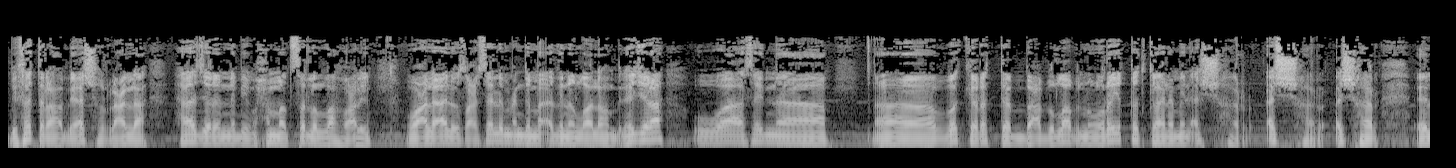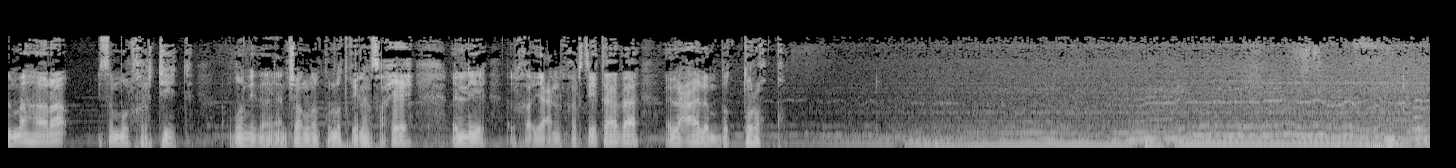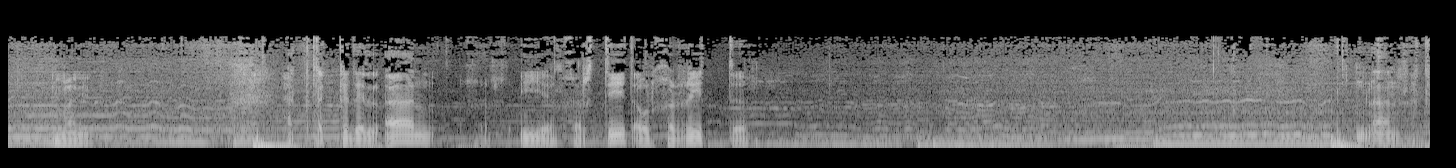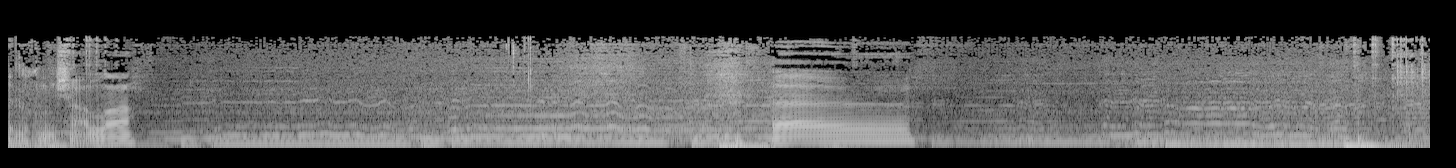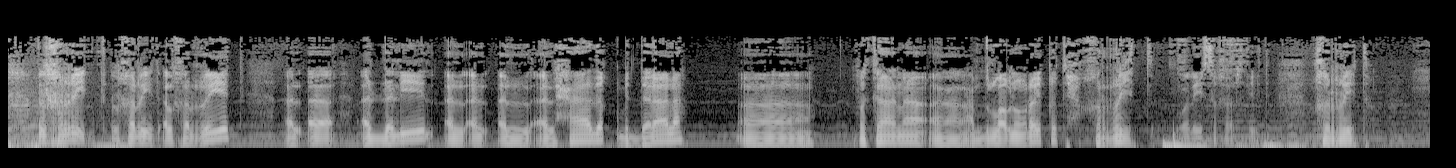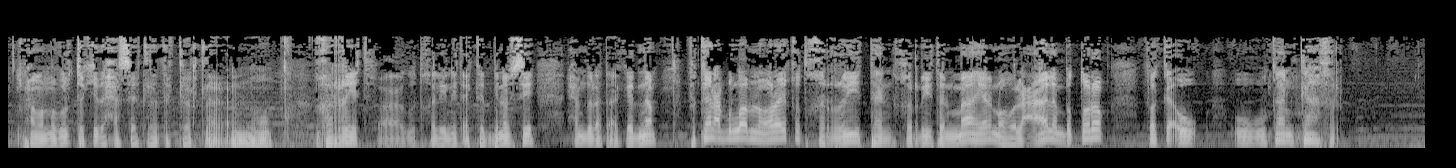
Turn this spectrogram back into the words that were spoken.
بفترة بأشهر لعل هاجر النبي محمد صلى الله عليه وعلى آله وصحبه وسلم عندما أذن الله لهم بالهجرة. وسيدنا آه، أبو بكر رتب عبد الله بن وريقط كان من أشهر أشهر أشهر المهره يسموه الخرتيت. أظن إذا يعني إن شاء الله يكون نطقي لها صحيح اللي يعني الخرتيت هذا العالم بالطرق. يعني حتأكد الآن هي الخرتيت أو الخريت. الآن أتأكد لكم إن شاء الله. آه الخريت الخريت الخريت آه، الدليل الحاذق بالدلالة آه، فكان آه، عبد الله بن وريقط خريت وليس خرتيت خريت سبحان الله قلت كذا حسيت لا ذكرت لا إنه خريت فقلت خليني أتأكد بنفسي. الحمد لله تأكدنا. فكان عبد الله بن وريقط خريتا خريتا ماهرا وهو العالم بالطرق فك وكان كافر.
